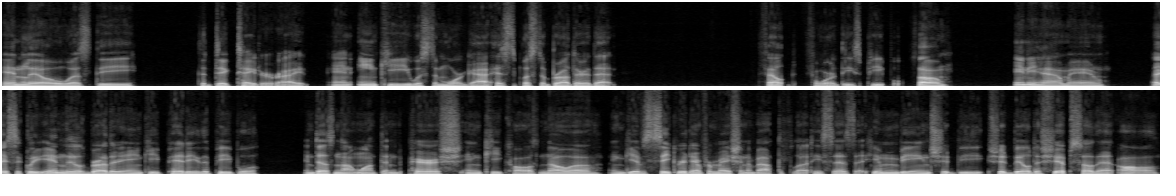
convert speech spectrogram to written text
Enlil was the the dictator, right? And Enki was the more guy was the brother that felt for these people. So anyhow, man, Basically, Enlil's brother Enki pity the people and does not want them to perish. Enki calls Noah and gives secret information about the flood. He says that human beings should be should build a ship so that all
